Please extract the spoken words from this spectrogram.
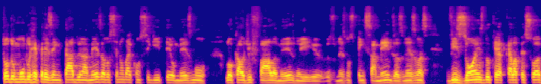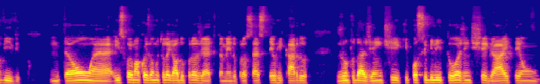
todo mundo representado na mesa, você não vai conseguir ter o mesmo local de fala mesmo, e os mesmos pensamentos, as mesmas visões do que aquela pessoa vive. Então, é, isso foi uma coisa muito legal do projeto também, do processo, ter o Ricardo junto da gente, que possibilitou a gente chegar e ter um,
